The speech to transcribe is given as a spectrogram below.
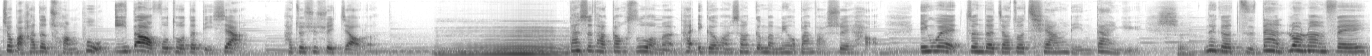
就把他的床铺移到佛陀的底下，他就去睡觉了。嗯，但是他告诉我们，他一个晚上根本没有办法睡好，因为真的叫做枪林弹雨，是那个子弹乱乱飞，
